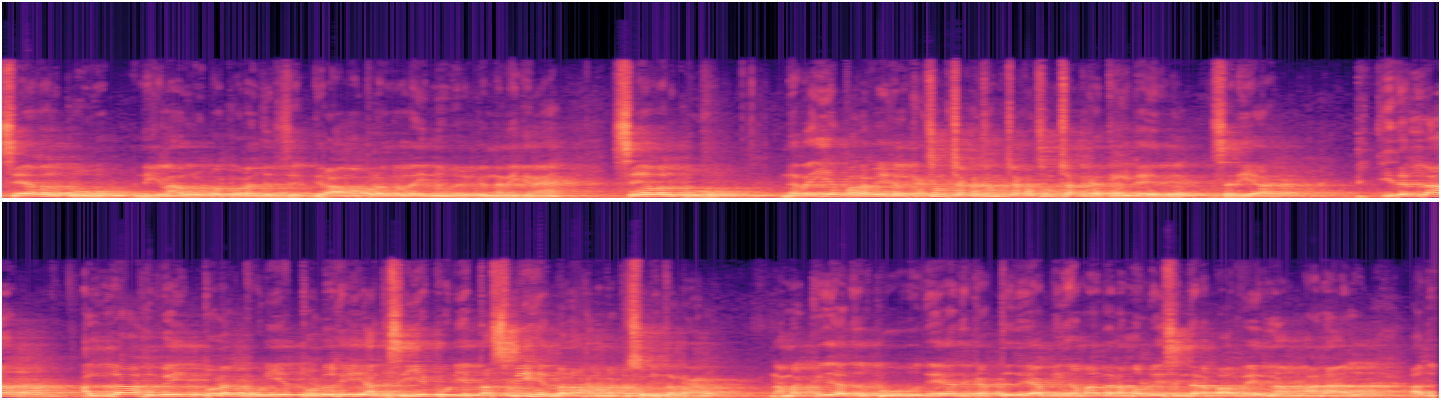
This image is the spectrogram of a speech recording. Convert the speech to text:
சேவல் கூவும். இன்றைக்கெல்லாம் அது ரொம்ப குறைஞ்சிருச்சு. கிராமப்புறங்களில் இன்னும் இருக்குன்னு நினைக்கிறேன். சேவல் கூவும். நிறைய பறவைகள் கச்சம்ச்சா கச்சம்ச்சா கச்சம்ச்சான்னு கத்திக்கிட்டே இருக்கு. சரியா? இதெல்லாம் அல்லாஹுவை தொழக்கூடிய தொழுகை அது செய்யக்கூடிய தஸ்மீக் என்பதாக நமக்கு சொல்லித்தர்றாங்க நமக்கு அது கூவுதே அது கத்துதே அப்படிங்கிற மாதிரி தான் நம்மளுடைய சிந்தனை பார்வை எல்லாம். ஆனால் அது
